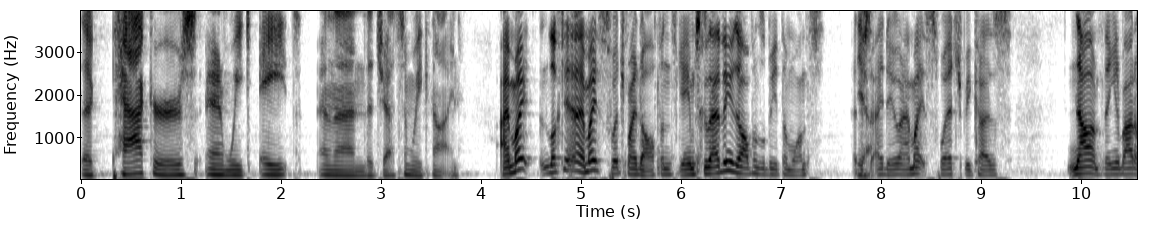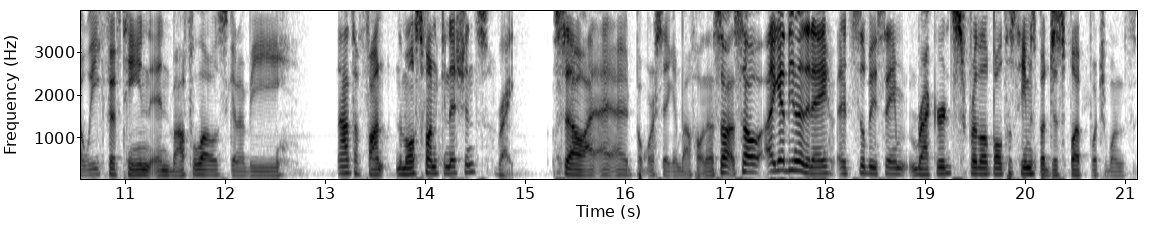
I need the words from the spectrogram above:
the Packers in week eight, and then the Jets in week nine. I might looking at it, I might switch my Dolphins games because I think the Dolphins will beat them once. I just Yeah. I do, and I might switch because now I'm thinking about it. Week 15 in Buffalo is going to be not the fun, the most fun conditions. Right. So I, I I'd put more stake in Buffalo now. So so I get the end of the day, it'd still be the same records for the, both those teams, but just flip which ones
